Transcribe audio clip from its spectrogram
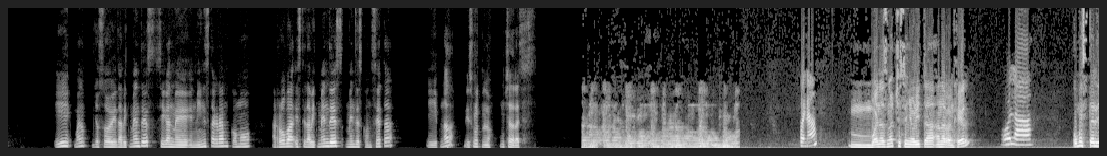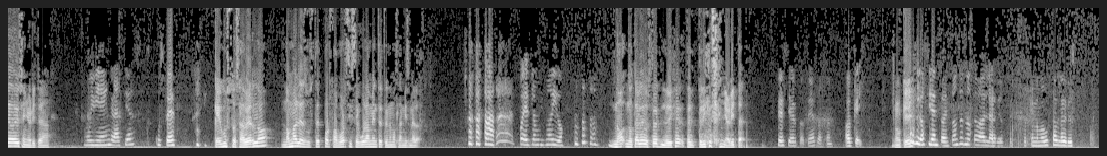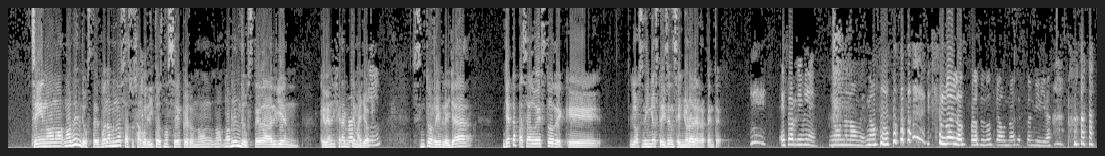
Y bueno, yo soy David Méndez. Síganme en mi Instagram como arroba este David Méndez, Méndez con Z. Y nada, disfrútenlo. Muchas gracias. Bueno, Mm, buenas noches, señorita Ana Rangel. hola, ¿Cómo está el día de hoy, señorita? Muy bien, gracias. ¿Usted? Qué gusto saberlo. No me hables de usted, por favor, si seguramente tenemos la misma edad. pues lo mismo digo. No, no te hablé de usted, le dije, te, te dije señorita. Sí, es cierto, tienes razón. Ok, ¿Ok? lo siento, entonces no te voy a hablar de usted, porque no me gusta hablar de usted. Sí, no, no, no hablen de usted. Bueno, a menos a sus abuelitos, no sé, pero no, no, no hablen de usted a alguien que vean ligeramente ¿Verdad que mayor. sí? Se siente horrible. Ya, ya te ha pasado esto de que los niños te dicen señora de repente. Es horrible. No, no, no, no. es uno de los procesos que aún no acepto en mi vida.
